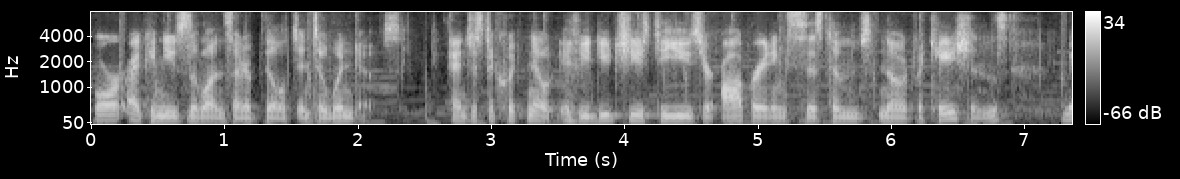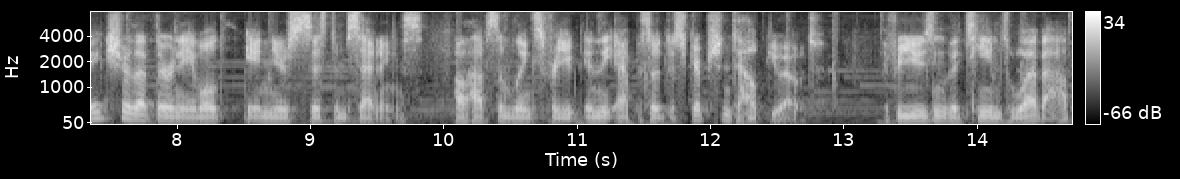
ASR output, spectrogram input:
or I can use the ones that are built into Windows. And just a quick note, if you do choose to use your operating system's notifications, make sure that they're enabled in your system settings. I'll have some links for you in the episode description to help you out. If you're using the Teams web app,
